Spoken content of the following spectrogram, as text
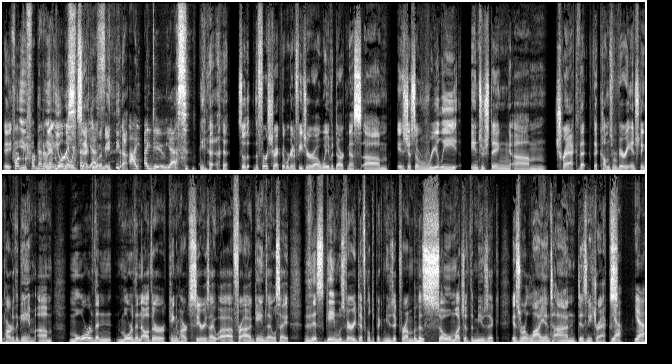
It- For- you- for better you, and You'll know exactly what I mean. Yeah. I, I do, yes. Yeah. So the, the first track that we're going to feature, uh, "Wave of Darkness," um, is just a really interesting um, track that that comes from a very interesting part of the game. Um, more than more than other Kingdom Hearts series, I uh, for, uh, games, I will say this game was very difficult to pick music from because so much of the music is reliant on Disney tracks. Yeah, yeah,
